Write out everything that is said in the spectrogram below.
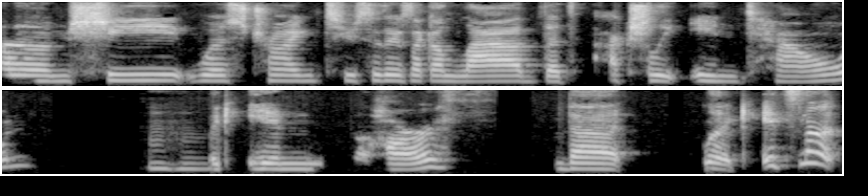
Um, she was trying to. So there's like a lab that's actually in town, Mhm. like in the hearth. That like it's not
